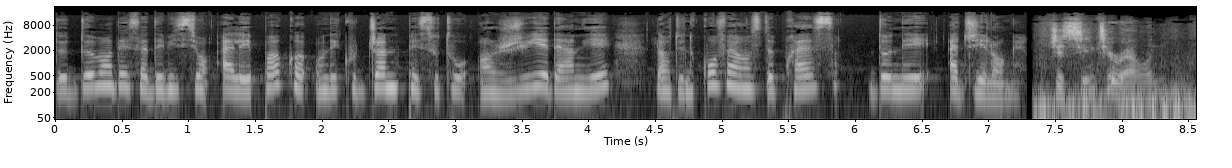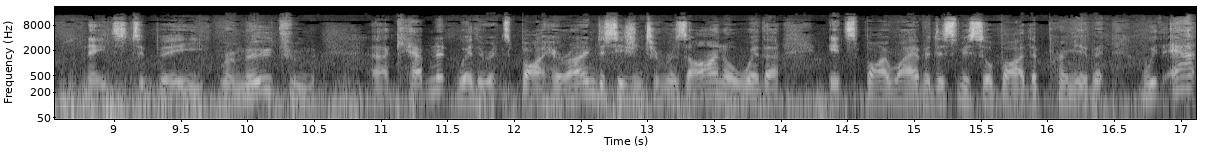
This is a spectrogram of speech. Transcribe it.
de demander sa démission à l'époque. On écoute John Pesutto en juillet dernier lors d'une conférence de presse donnée à Geelong. Jacinta Allen needs to be removed from uh, cabinet, whether it's by her own decision to resign or whether it's by way of a dismissal by the premier, but without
